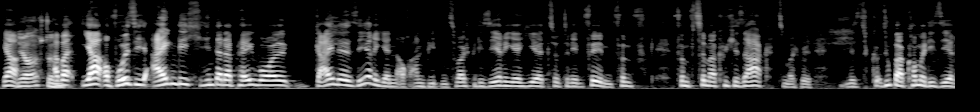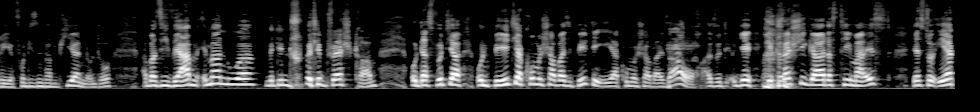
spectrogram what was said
Ja, ja stimmt. Aber ja, obwohl sie eigentlich hinter der Paywall geile Serien auch anbieten. Zum Beispiel die Serie hier zu, zu dem Film, Fünf, Fünf Zimmer Küche Sarg zum Beispiel. Eine super Comedy-Serie von diesen Vampiren und so. Aber sie werben immer nur mit, den, mit dem Trash-Kram. Und das wird ja, und Bild ja komischerweise, Bild.de ja komischerweise auch. Also je, je trashiger das Thema ist, desto eher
